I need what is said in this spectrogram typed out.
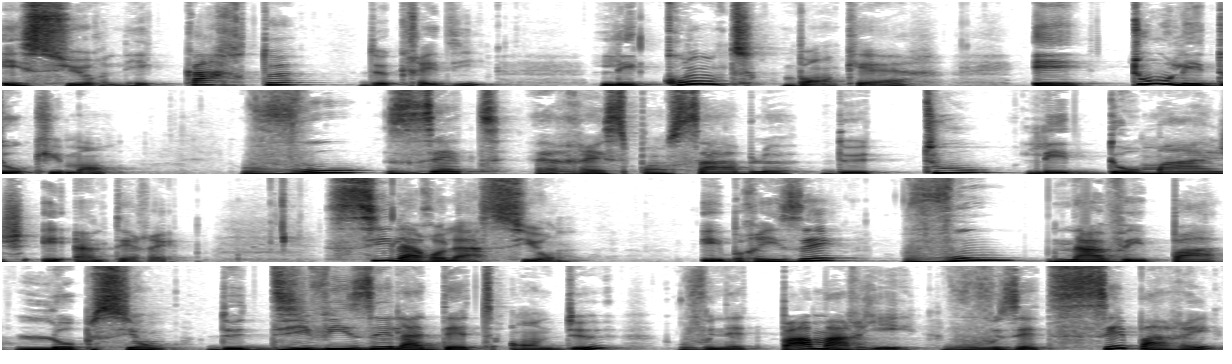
est sur les cartes de crédit, les comptes bancaires et tous les documents, vous êtes responsable de tous les dommages et intérêts. Si la relation est brisée, vous n'avez pas l'option de diviser la dette en deux. Vous n'êtes pas marié, vous vous êtes séparés,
